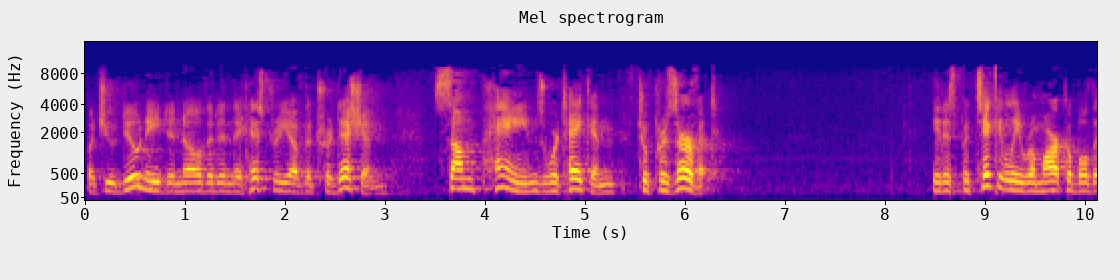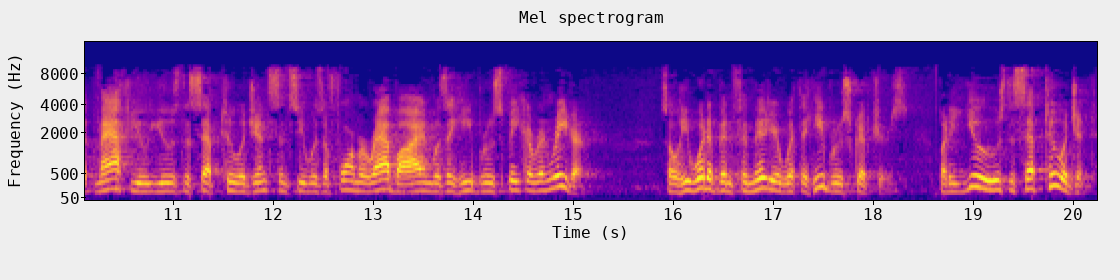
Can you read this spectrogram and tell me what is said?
But you do need to know that in the history of the tradition, some pains were taken to preserve it. It is particularly remarkable that Matthew used the Septuagint since he was a former rabbi and was a Hebrew speaker and reader. So he would have been familiar with the Hebrew scriptures, but he used the Septuagint.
